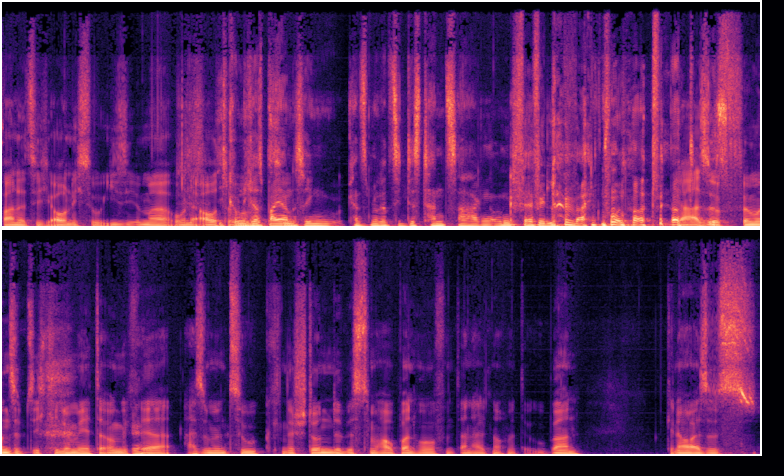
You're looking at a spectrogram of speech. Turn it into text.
war natürlich auch nicht so easy immer, ohne Auto. Ich komme nicht aus Bayern, deswegen kannst du mir jetzt die Distanz sagen, ungefähr wie weit Monat wird. Ja, so 75 Kilometer ungefähr. Also mit dem Zug eine Stunde bis zum Hauptbahnhof und dann halt noch mit der U-Bahn. Genau, also es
